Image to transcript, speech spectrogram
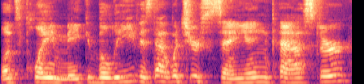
Let's play make believe. Is that what you're saying, Pastor?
